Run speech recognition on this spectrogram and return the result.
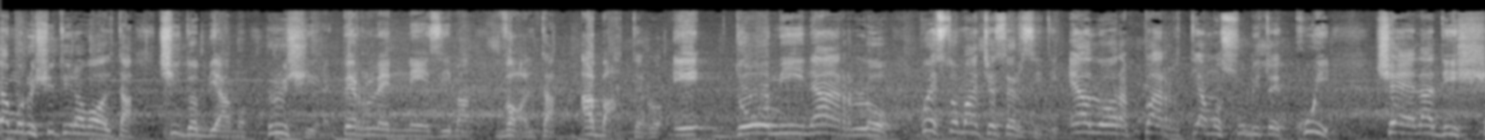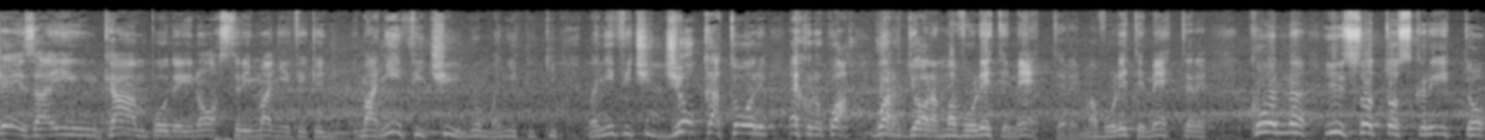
Siamo riusciti una volta, ci dobbiamo riuscire per l'ennesima volta a batterlo e dominarlo questo Manchester City. E allora partiamo subito e qui c'è la discesa in campo dei nostri magnifici, magnifici, non magnifici, magnifici giocatori. Eccolo qua, Guardiola, ma volete mettere, ma volete mettere con il sottoscritto?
